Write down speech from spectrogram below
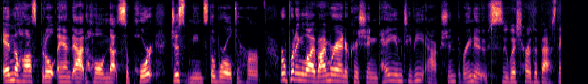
in the hospital and at home. That support just means the world to her. Reporting live, I'm Miranda Christian, KMTV Action 3 News. We wish her the best. Thanks.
